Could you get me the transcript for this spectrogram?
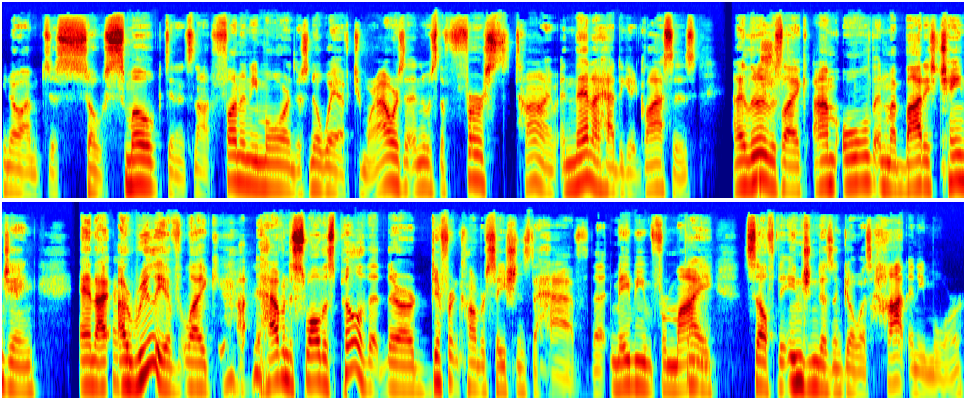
you know I'm just so smoked, and it's not fun anymore, and there's no way I have two more hours. And it was the first time, and then I had to get glasses, and I literally was like, I'm old, and my body's changing. And I, I really have like uh, having to swallow this pill that there are different conversations to have. That maybe for myself, the engine doesn't go as hot anymore,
